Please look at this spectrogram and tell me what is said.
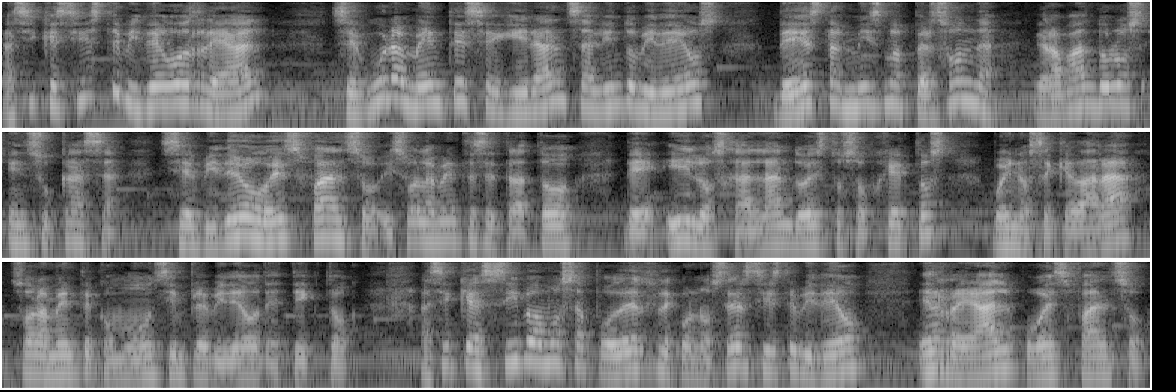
Así que si este video es real, seguramente seguirán saliendo videos de esta misma persona grabándolos en su casa. Si el video es falso y solamente se trató de hilos jalando estos objetos, bueno, se quedará solamente como un simple video de TikTok. Así que así vamos a poder reconocer si este video es real o es falso.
